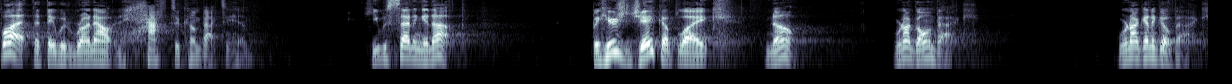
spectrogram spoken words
but that they would run out and have to come back to him. He was setting it up. But here's Jacob like, no, we're not going back. We're not going to go back.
